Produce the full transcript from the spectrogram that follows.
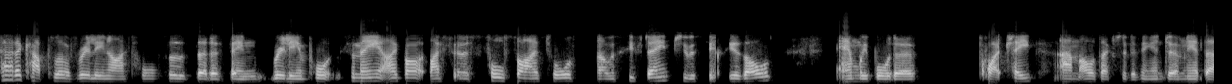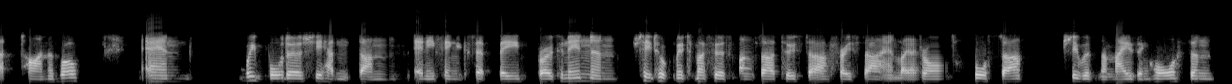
I had a couple of really nice horses that have been really important for me. I got my first full sized horse when I was 15. She was six years old, and we bought her quite cheap. Um, I was actually living in Germany at that time as well. And we bought her. She hadn't done anything except be broken in, and she took me to my first one star, two star, three star, and later on four star. She was an amazing horse, and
